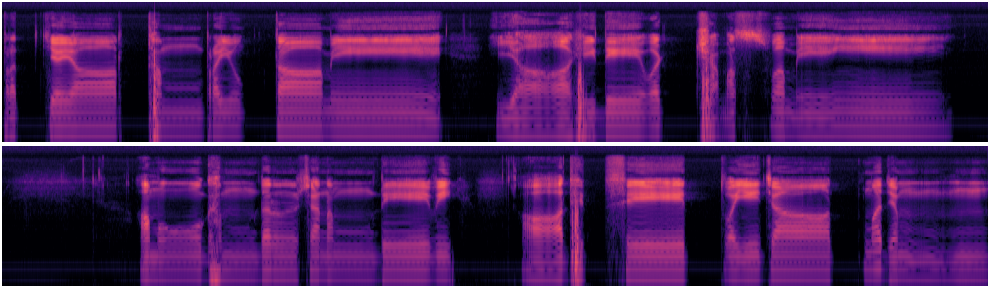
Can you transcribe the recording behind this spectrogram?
प्रत्ययार्थं प्रयुक्ता मे याहि देवक्षमस्व मे। अमोघं दर्शनं देवि आधित्से त्वयि चात्मजम्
